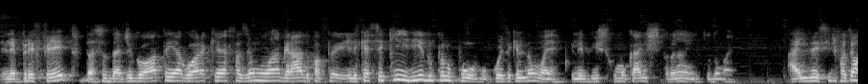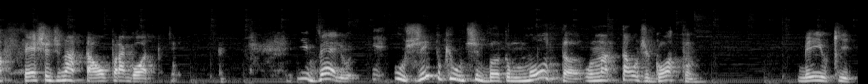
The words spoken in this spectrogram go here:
ele é prefeito da cidade de Gotham e agora quer fazer um agrado para ele quer ser querido pelo povo, coisa que ele não é. Ele é visto como um cara estranho e tudo mais. Aí ele decide fazer uma festa de Natal para Gotham. E, velho, o jeito que o Tim Burton monta o Natal de Gotham, meio que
